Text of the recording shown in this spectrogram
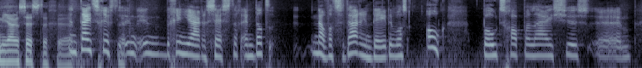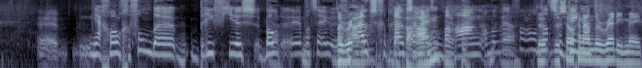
de jaren zestig. eh, een tijdschrift Ja. in, in begin jaren zestig. En dat, nou, wat ze daarin deden was ook boodschappenlijstjes. ehm, eh, ja, gewoon gevonden briefjes, bo- Ja. eh, wat ze, gebruiksaanwijzing, behang. allemaal Ja. van al de, dat de soort dingen. ready-made.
